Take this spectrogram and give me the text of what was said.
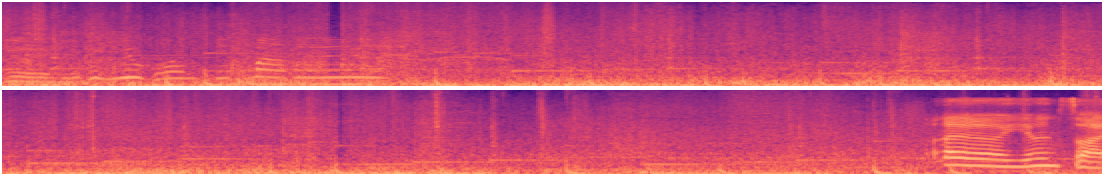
เออนี่เป็นฮิวคนคิดมากเลยเอ้ยยันใส่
